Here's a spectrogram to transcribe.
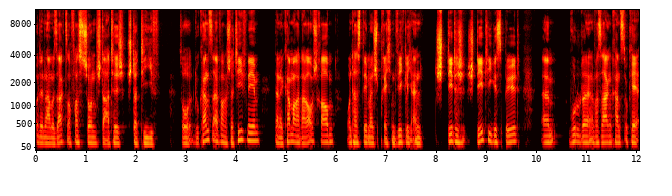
Und der Name sagt es auch fast schon, statisch, Stativ. So, du kannst einfach ein Stativ nehmen, deine Kamera darauf schrauben und hast dementsprechend wirklich ein stetisch, stetiges Bild, ähm, wo du dann einfach sagen kannst, okay,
